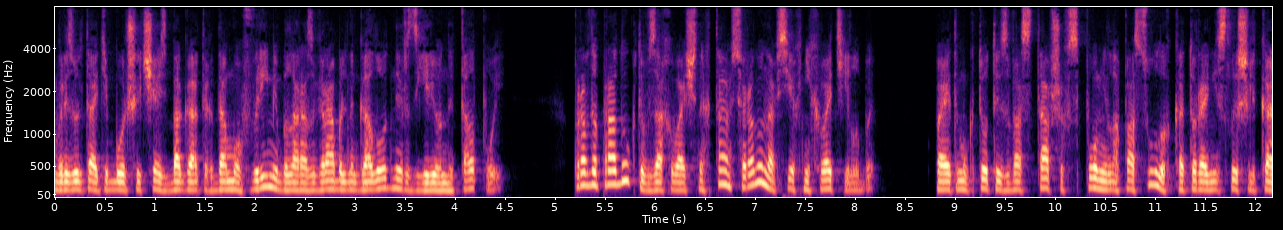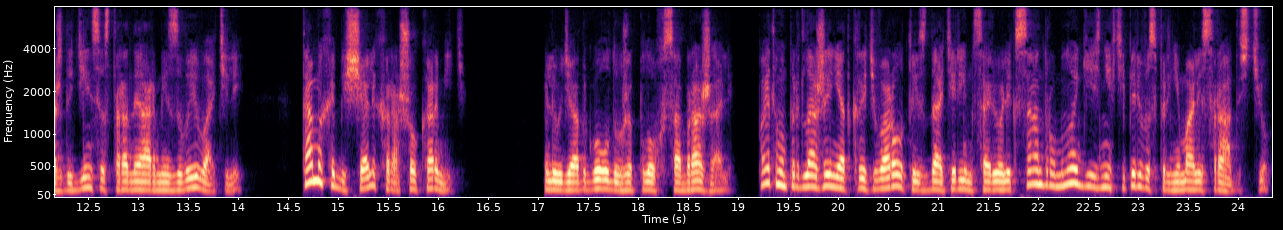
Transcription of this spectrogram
В результате большая часть богатых домов в Риме была разграблена голодной разъяренной толпой. Правда, продуктов, захваченных там, все равно на всех не хватило бы. Поэтому кто-то из восставших вспомнил о посулах, которые они слышали каждый день со стороны армии завоевателей. Там их обещали хорошо кормить. Люди от голода уже плохо соображали. Поэтому предложение открыть ворота и сдать Рим царю Александру многие из них теперь воспринимали с радостью.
